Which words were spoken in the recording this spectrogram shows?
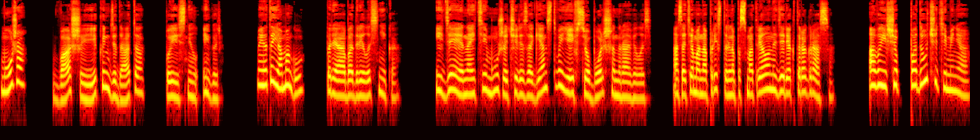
«Мужа?» «Ваши и кандидата», — пояснил Игорь. «Это я могу», — приободрилась Ника. Идея найти мужа через агентство ей все больше нравилась, а затем она пристально посмотрела на директора Грасса. «А вы еще подучите меня?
